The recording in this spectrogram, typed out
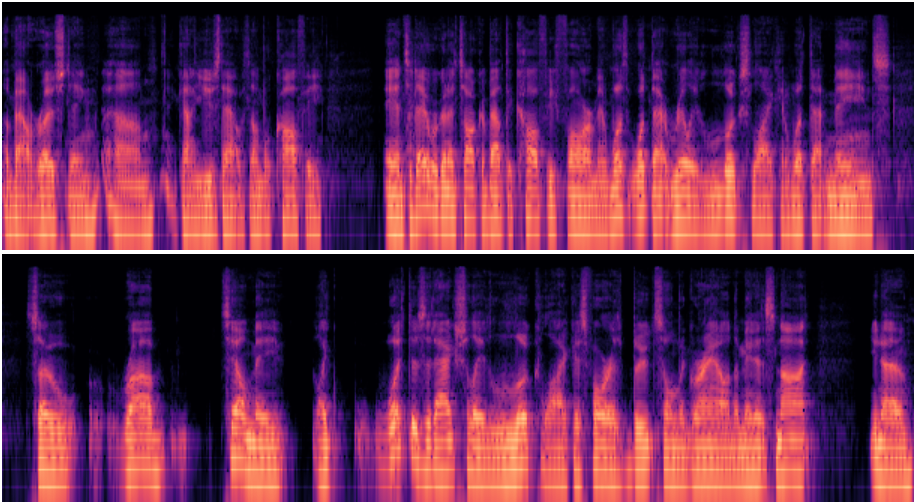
about roasting, um, and kind of used that with Humble Coffee. And today we're going to talk about the coffee farm and what what that really looks like and what that means. So, Rob, tell me, like, what does it actually look like as far as boots on the ground? I mean, it's not, you know,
